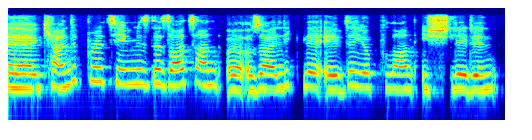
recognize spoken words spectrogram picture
E, kendi pratiğimizde zaten e, özellikle evde yapılan işlerin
